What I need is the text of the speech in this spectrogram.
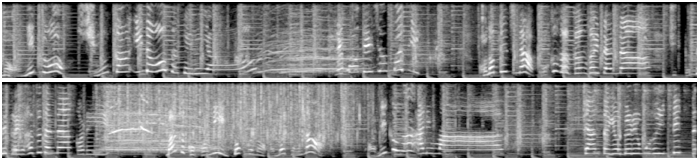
のお肉を瞬間よどりも拭いてった。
